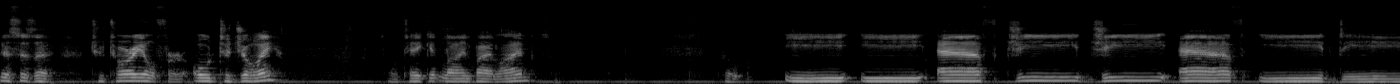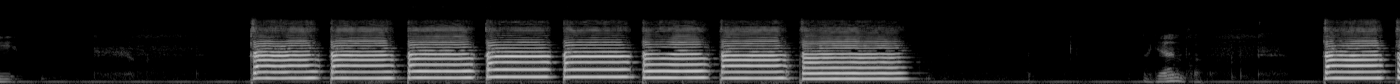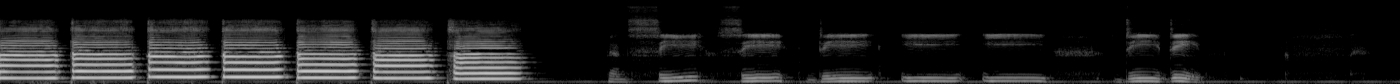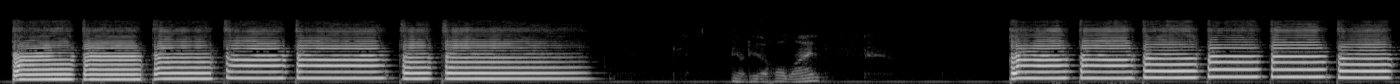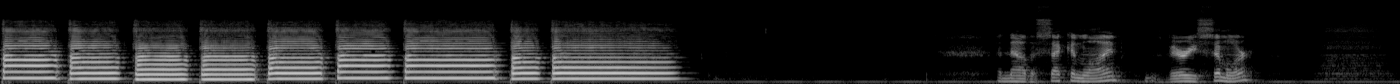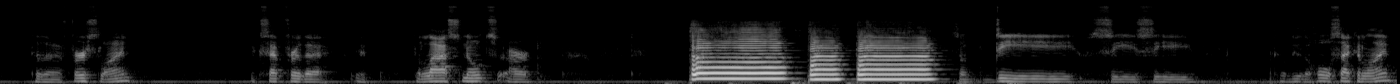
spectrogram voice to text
This is a tutorial for Ode to Joy. So we'll take it line by line. So E, E, F, G, G, F, E, D. Again. So. Then C, C, D, E, E, D, D. You'll do the whole line. And now the second line is very similar to the first line, except for the it, the last notes are so D, C, C. He'll do the whole second line.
